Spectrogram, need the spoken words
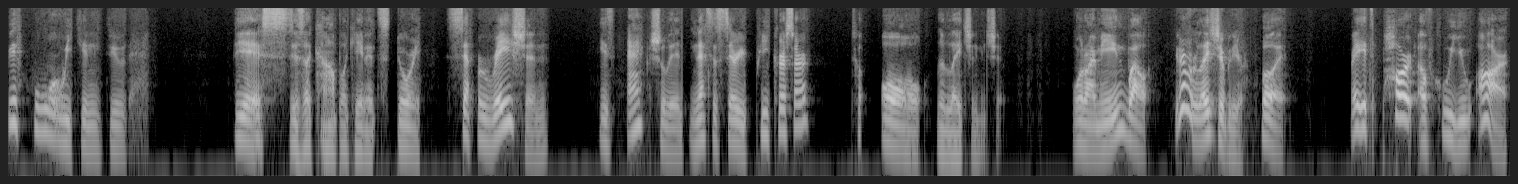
before we can do that. This is a complicated story. Separation is actually a necessary precursor to all relationships. What do I mean? Well, you have a relationship with your foot, right? It's part of who you are.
